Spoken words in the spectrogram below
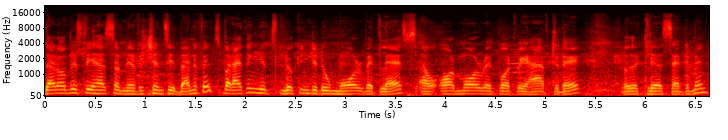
That obviously has some efficiency benefits, but I think it's looking to do more with less or, or more with what we have today, with a clear sentiment.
